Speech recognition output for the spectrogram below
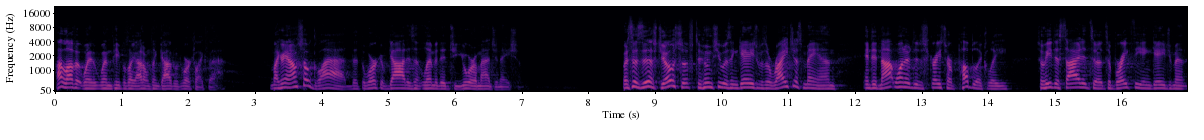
I love it when, when people say, I don't think God would work like that. I'm like, man, I'm so glad that the work of God isn't limited to your imagination. But it says this Joseph, to whom she was engaged, was a righteous man and did not want her to disgrace her publicly, so he decided to, to break the engagement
